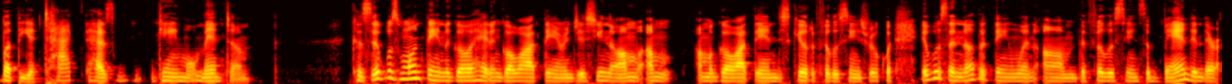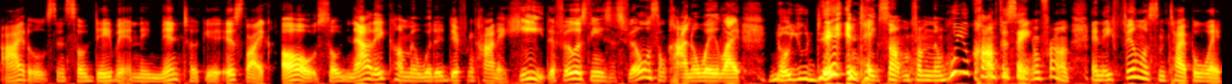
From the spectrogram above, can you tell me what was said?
But the attack has gained momentum. Cause it was one thing to go ahead and go out there and just, you know, I'm I'm I'm gonna go out there and just kill the Philistines real quick. It was another thing when um the Philistines abandoned their idols, and so David and they men took it. It's like, oh, so now they come in with a different kind of heat. The Philistines is feeling some kind of way, like, no, you didn't take something from them. Who you compensating from? And they feeling some type of way.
